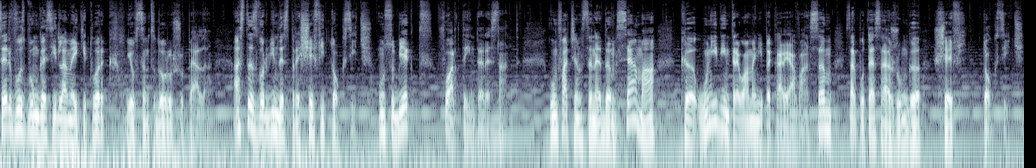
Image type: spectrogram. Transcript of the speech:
Servus, bun găsit la Make It Work, eu sunt Doru Șupeală. Astăzi vorbim despre șefii toxici, un subiect foarte interesant. Cum facem să ne dăm seama că unii dintre oamenii pe care îi avansăm s-ar putea să ajungă șefi toxici?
